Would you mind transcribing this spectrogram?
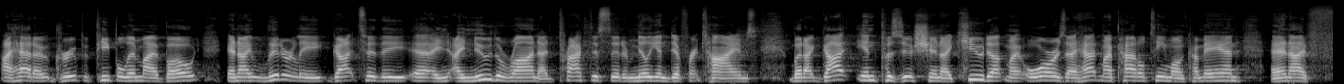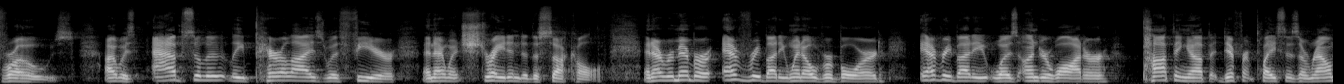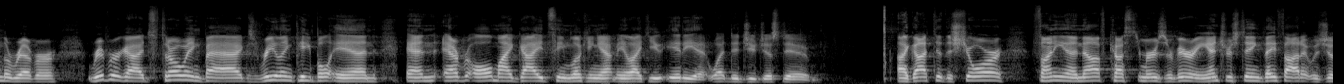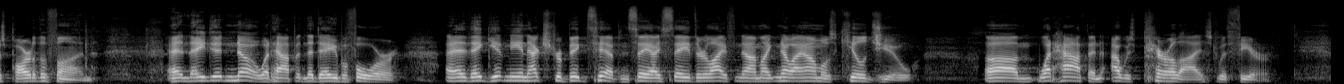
I had a group of people in my boat, and I literally got to the, uh, I knew the run. I'd practiced it a million different times, but I got in position. I queued up my oars. I had my paddle team on command, and I froze. I was absolutely paralyzed with fear, and I went straight into the suck hole. And I remember everybody went overboard, everybody was underwater, popping up at different places around the river, river guides throwing bags, reeling people in, and every, all my guides seemed looking at me like, You idiot, what did you just do? I got to the shore. Funny enough, customers are very interesting. They thought it was just part of the fun. And they didn't know what happened the day before uh, they give me an extra big tip and say I saved their life. No, I'm like, no, I almost killed you. Um, what happened? I was paralyzed with fear.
